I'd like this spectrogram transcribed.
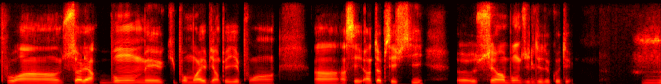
pour un salaire bon, mais qui pour moi est bien payé pour un, un top safety. Euh, c'est un bon deal des deux côtés. Je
